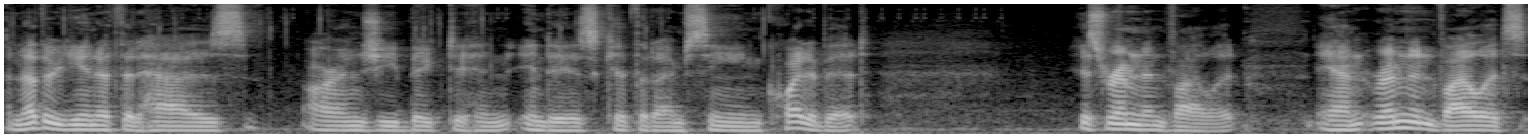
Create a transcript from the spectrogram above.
Another unit that has RNG baked in, into his kit that I'm seeing quite a bit is Remnant Violet. And Remnant Violet's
